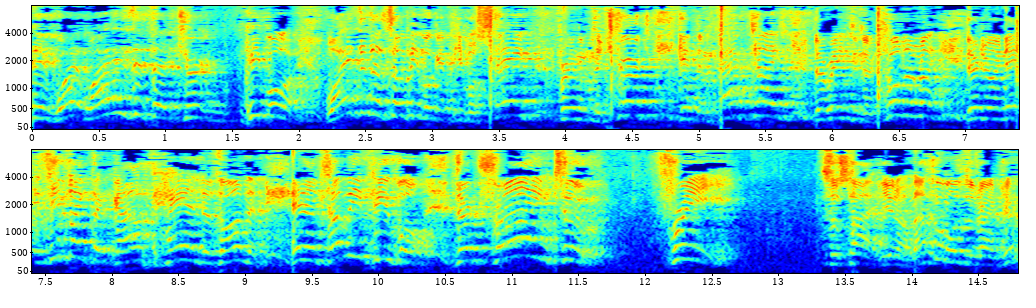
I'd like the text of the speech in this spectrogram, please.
say why, why is it that church, people, why is it that some people get people saved, bring them to church, get them baptized, they're raising their children right, they're doing that. It seems like the God's hand is on them. And then some people, they're trying to free society. You know, that's what Moses was trying to do.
